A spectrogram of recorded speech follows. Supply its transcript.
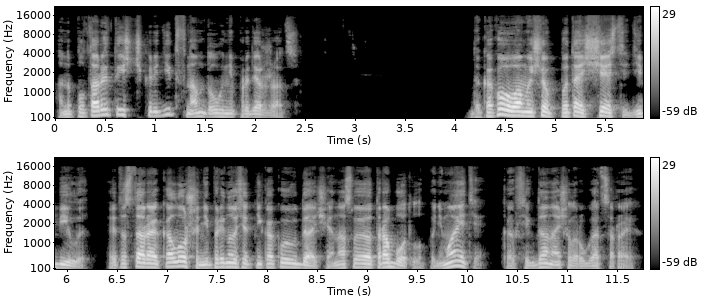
а на полторы тысячи кредитов нам долго не продержаться. Да какого вам еще пытать счастье, дебилы? Эта старая калоша не приносит никакой удачи, она свое отработала, понимаете? Как всегда начал ругаться Райх.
